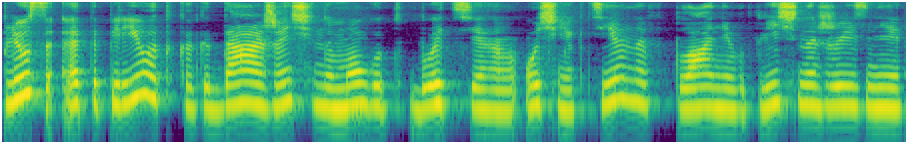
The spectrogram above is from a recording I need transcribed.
Плюс это период, когда женщины могут быть э, очень активны в плане вот личной жизни,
